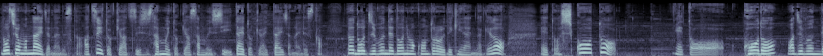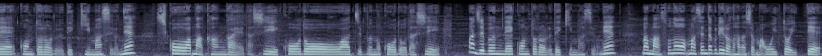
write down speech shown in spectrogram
どうしようもないじゃないですか。暑い時は暑いし寒い時は寒いし痛い時は痛いじゃないですか。だから自分でどうにもコントロールできないんだけど、えーと、思考と,、えーと、行動は自分でコントロールできますよね。思考はまあ考えだし行動は自分の行動だしまあ、自分でコントロールできますよね。まあまあその、まあ、選択理論の話はまあ置いといて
